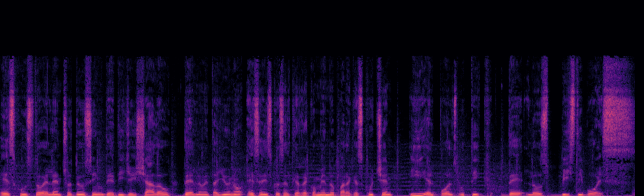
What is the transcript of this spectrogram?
es justo el Introducing de DJ Shadow del 91. Ese disco es el que recomiendo para que escuchen y el Paul's Boutique de los Beastie Boys.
